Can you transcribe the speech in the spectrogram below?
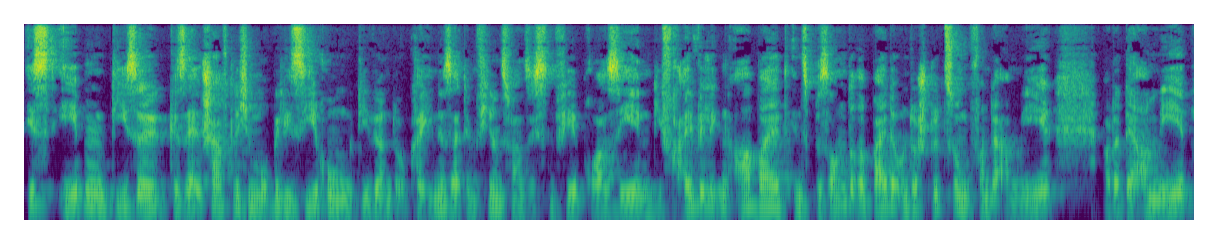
ist eben diese gesellschaftliche Mobilisierung, die wir in der Ukraine seit dem 24. Februar sehen. Die Freiwilligenarbeit, insbesondere bei der Unterstützung von der Armee oder der Armee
